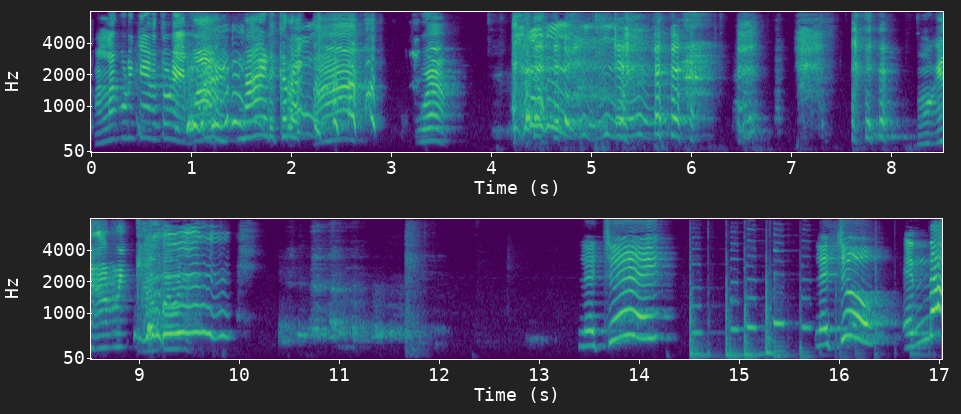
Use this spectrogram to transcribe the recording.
വെള്ളം കുടിക്കാൻ എടുത്തോടെ நான் எடுக்கிறேன் ലച്ചേ? ലച്ചു? എന്താ?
